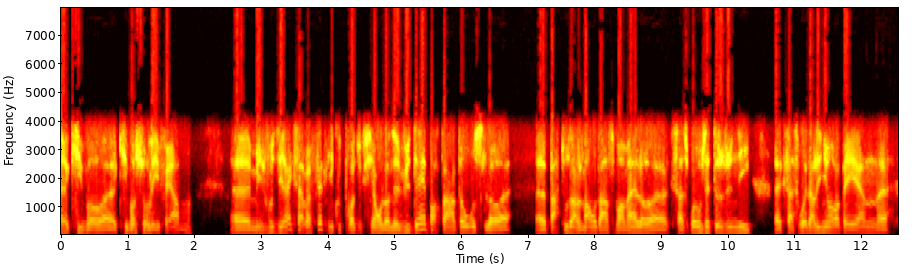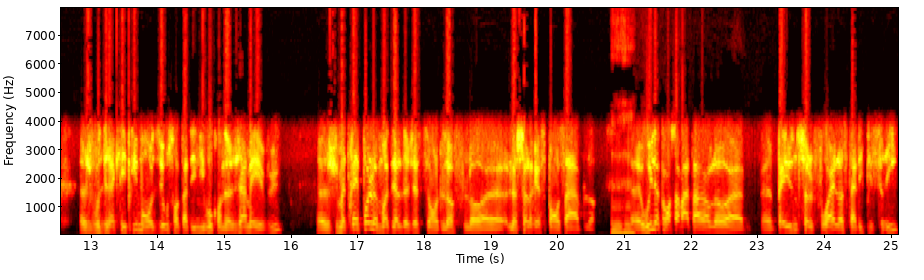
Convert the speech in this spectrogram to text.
euh, qui va euh, qui va sur les fermes. mais je vous dirais que ça reflète les coûts de production. On a vu d'importantes hausses là, partout dans le monde en ce moment, là, que ce soit aux États-Unis, que ce soit dans l'Union européenne. je vous dirais que les prix mondiaux sont à des niveaux qu'on n'a jamais vus. Je ne mettrais pas le modèle de gestion de l'offre là, le seul responsable. Mhm. Euh, oui, le consommateur là euh, euh, paye une seule fois, là, c'est à l'épicerie.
